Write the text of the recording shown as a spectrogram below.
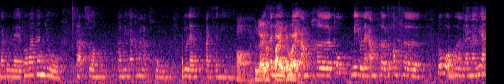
มาดูแล เพราะว่าท่านอยู่กระทรวงพาณิชย์และคมนาคม ดูแลไปรษณีย์อ๋อดูแลรถไฟด้วย ในอำเภอทุกมีอยู่ในอำเภอทุกอำเภอทุกหัวเมืองดังนั้นเนี่ย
